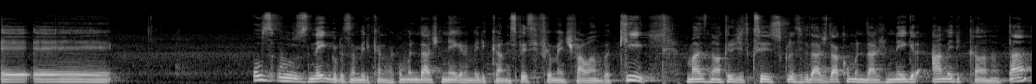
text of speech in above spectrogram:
é, os, os, negros americanos, a comunidade negra americana, especificamente falando aqui, mas não acredito que seja exclusividade da comunidade negra americana, tá?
